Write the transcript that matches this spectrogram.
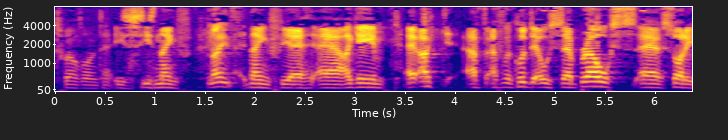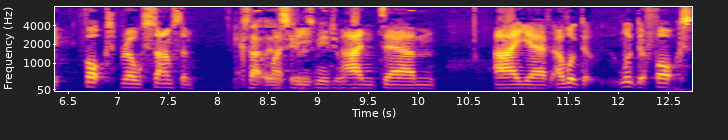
12 on 10. He's, he's ninth. Ninth? Uh, ninth, yeah. Uh, uh I've included it also, uh, Brill, uh, sorry, Fox, Brill, Samson. Exactly the same as me, Joe. And um, I, uh, I looked at, looked at Fox.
